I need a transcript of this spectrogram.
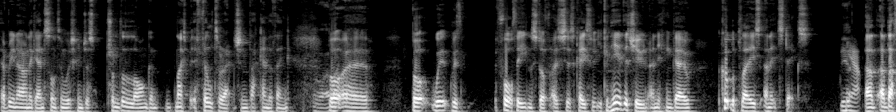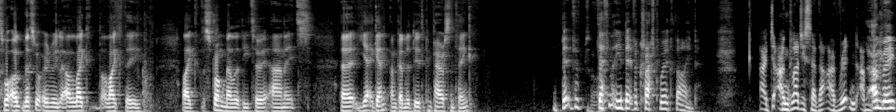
every now and again, something which can just trundle along and nice bit of filter action, that kind of thing. Oh, But like- uh, but with with Fourth Eden stuff, it's just a case of you can hear the tune and you can go a couple of plays and it sticks. yeah. yeah. And, and that's what I, that's what I really I like. I like the like the strong melody to it, and it's uh, yet again I'm going to do the comparison thing. Bit of a, definitely a bit of a Kraftwerk vibe. I, am glad you said that. I've written. I'm, And me,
